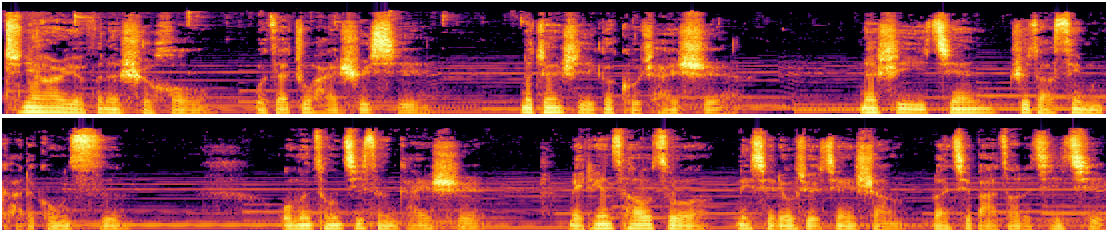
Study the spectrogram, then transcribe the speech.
去年二月份的时候，我在珠海实习，那真是一个苦差事。那是一间制造 SIM 卡的公司，我们从基层开始，每天操作那些流水线上乱七八糟的机器。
